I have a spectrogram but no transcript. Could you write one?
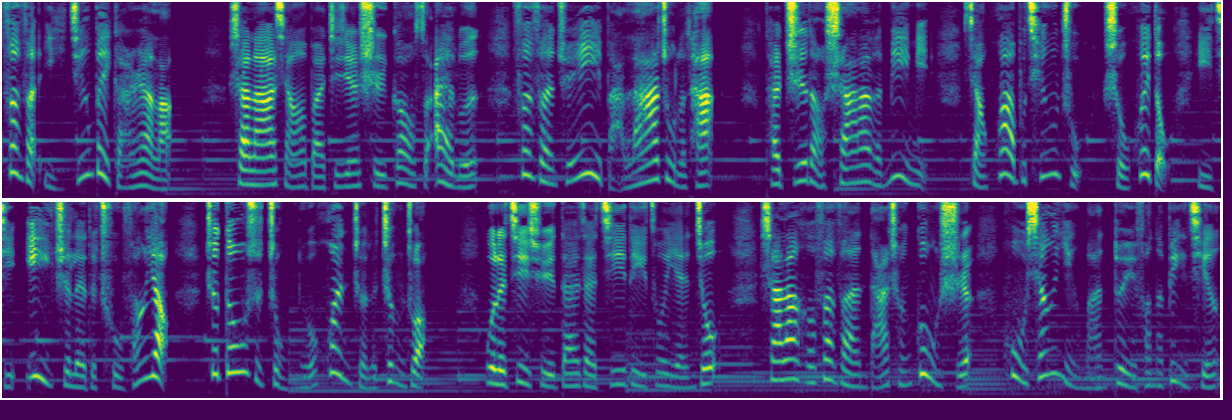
范范已经被感染了。莎拉想要把这件事告诉艾伦，范范却一把拉住了他。他知道莎拉的秘密，想话不清楚，手会抖，以及抑制类的处方药，这都是肿瘤患者的症状。为了继续待在基地做研究，莎拉和范范达成共识，互相隐瞒对方的病情。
